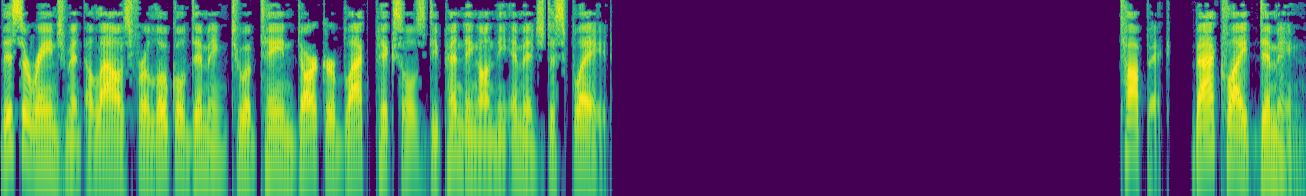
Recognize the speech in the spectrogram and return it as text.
This arrangement allows for local dimming to obtain darker black pixels depending on the image displayed. Backlight dimming.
